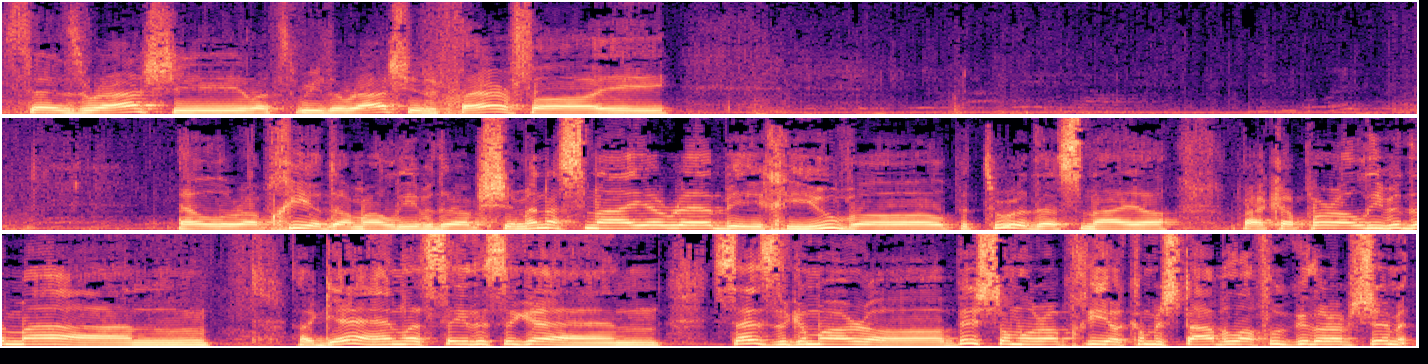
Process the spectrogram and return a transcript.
says Rashi, let's read the Rashi to clarify. El Rab Chia Damar Liba de Rab Shimon Asnaya Rebbe Chiyuva El Petura de Asnaya Bar Kapara Liba de Man. Again, let's say this again. Says the Gemara, Bishlam Rab Chia Kamishtab Lafuka Rab Shimon.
